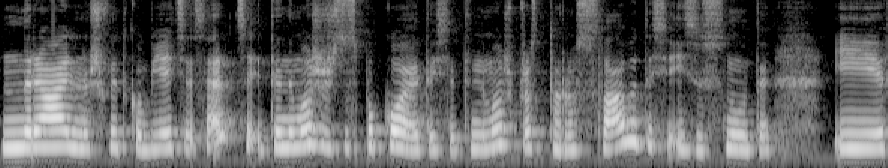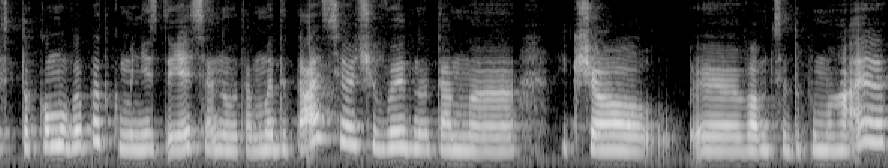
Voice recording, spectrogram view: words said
нереально швидко б'ється серце, і ти не можеш заспокоїтися, ти не можеш просто розслабитися і заснути. І в такому випадку мені здається, ну там медитація, очевидно, там, е, якщо е, вам це допомагає,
